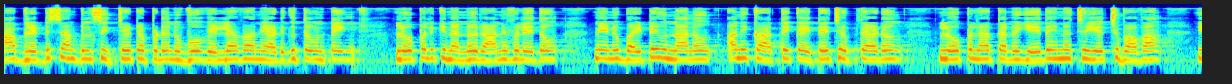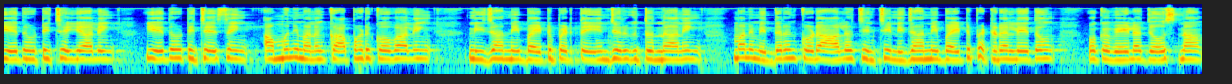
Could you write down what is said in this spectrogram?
ఆ బ్లడ్ శాంపిల్స్ ఇచ్చేటప్పుడు నువ్వు వెళ్ళావా అని అడుగుతూ ఉంటే లోపలికి నన్ను రానివ్వలేదు. నేను బయటే ఉన్నాను అని కార్తిక్ అయితే చెప్తాడు. లోపల తను ఏదైనా చేయొచ్చు బావా. ఏదోటి చెయ్యాలి. ఏదోటి చేసి అమ్మని మనం కాపాడుకోవాలి. నిజాన్ని బయట పెడితే ఏం జరుగుతుందా అని మనం ఇద్దరం కూడా ఆలోచించి నిజాన్ని బయట పెట్టడం లేదు. ఒకవేళ జోస్న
